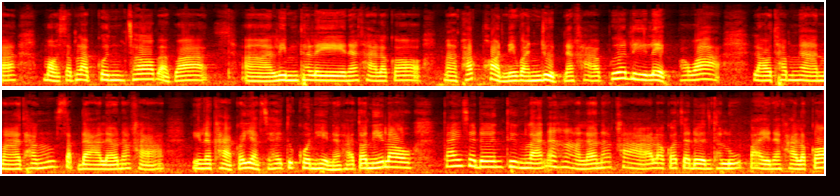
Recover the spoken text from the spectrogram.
ะ เหมาะสำหรับคนชอบแบบว่าริมทะเลนะคะ แล้วก็มาพักผ่อนในวันหยุดนะคะ เพื่อรีเล็กเพราะว่าเราทำงานมาทั้งสัปดาห์แล้วนะคะ นี่แหละค่ะก็อยากจะให้ทุกคนเห็นนะคะ ตอนนี้เราใกล้จะเดินถึงร้านอาหารแล้วนะคะเราก็จะเดินทะลุไปนะคะ แล้วก็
